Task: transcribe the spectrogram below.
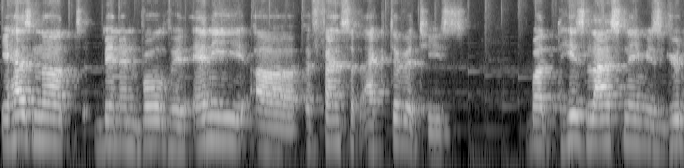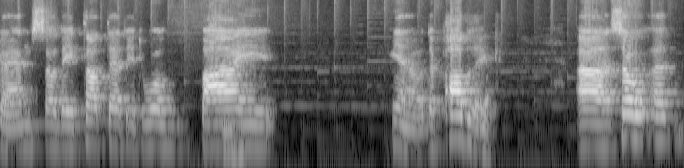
He has not been involved in any uh, offensive activities, but his last name is Gulen, so they thought that it will buy you know the public. Uh, so uh,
